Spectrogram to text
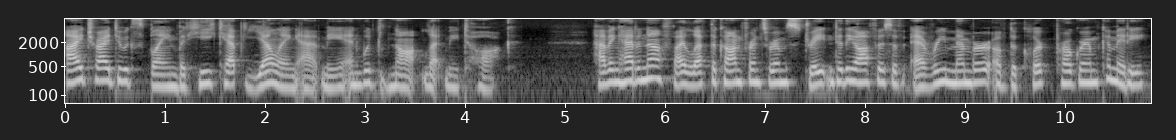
I tried to explain, but he kept yelling at me and would not let me talk. Having had enough, I left the conference room straight into the office of every member of the clerk program committee,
